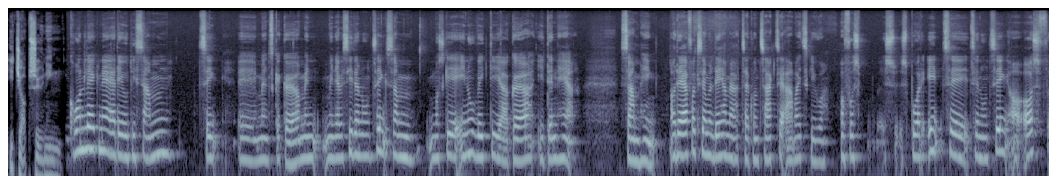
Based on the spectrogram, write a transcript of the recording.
i jobsøgningen. Grundlæggende er det jo de samme ting, øh, man skal gøre, men, men jeg vil sige, at der er nogle ting, som måske er endnu vigtigere at gøre i den her sammenhæng. Og det er for eksempel det her med at tage kontakt til arbejdsgiver og få spurgt ind til, til nogle ting, og også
